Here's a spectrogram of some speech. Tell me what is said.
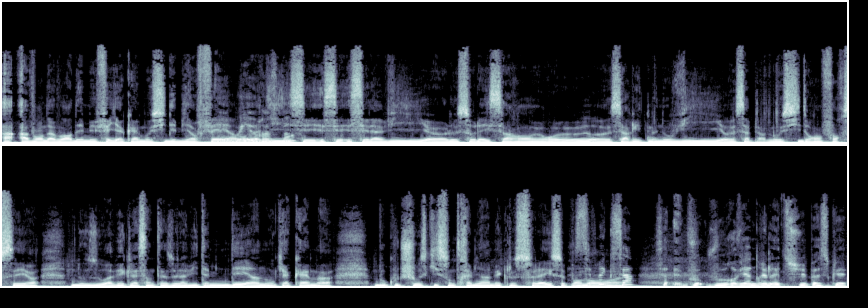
avant d'avoir des méfaits, il y a quand même aussi des bienfaits. Eh oui, on a dit c'est la vie, euh, le soleil ça rend heureux, euh, ça rythme nos vies, euh, ça permet aussi de renforcer nos os avec la synthèse de la vitamine D. Hein, donc il y a quand même beaucoup de choses qui sont très bien avec le soleil. Cependant, vrai que ça, ça vous, vous, reviendrez là-dessus parce que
